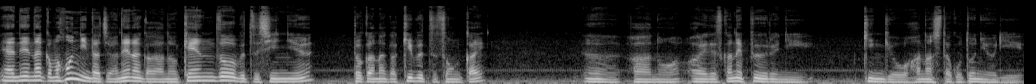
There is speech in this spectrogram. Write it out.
いやでなんかま本人たちはねなんかあの建造物侵入とかなんか器物損壊、うん、あのあれですかねプールに金魚を放したことにより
